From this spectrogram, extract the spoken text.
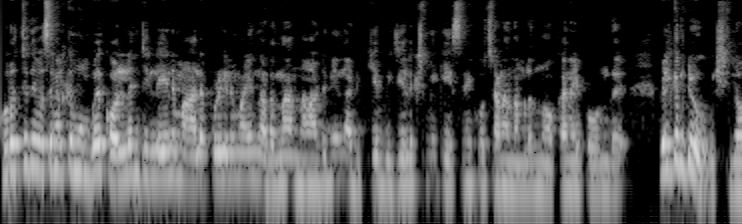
കുറച്ച് ദിവസങ്ങൾക്ക് മുമ്പ് കൊല്ലം ജില്ലയിലും ആലപ്പുഴയിലുമായി നടന്ന നാടിനെ നടുക്കിയ വിജയലക്ഷ്മി കേസിനെ കുറിച്ചാണ് നമ്മൾ നോക്കാനായി പോകുന്നത്. Welcome to Vishnu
